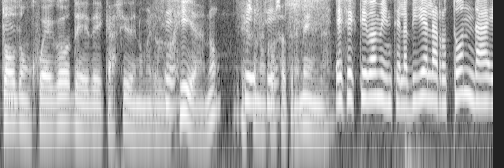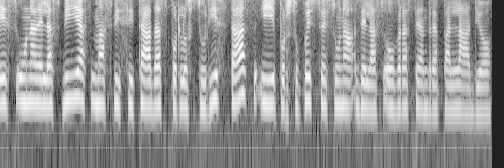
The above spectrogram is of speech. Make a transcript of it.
todo un juego de, de casi de numerología, ¿no? es una cosa tremenda. Efectivamente, la Villa La Rotonda es una de las villas más visitadas por los turistas y por supuesto es una de las obras de Andrea Palladio.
